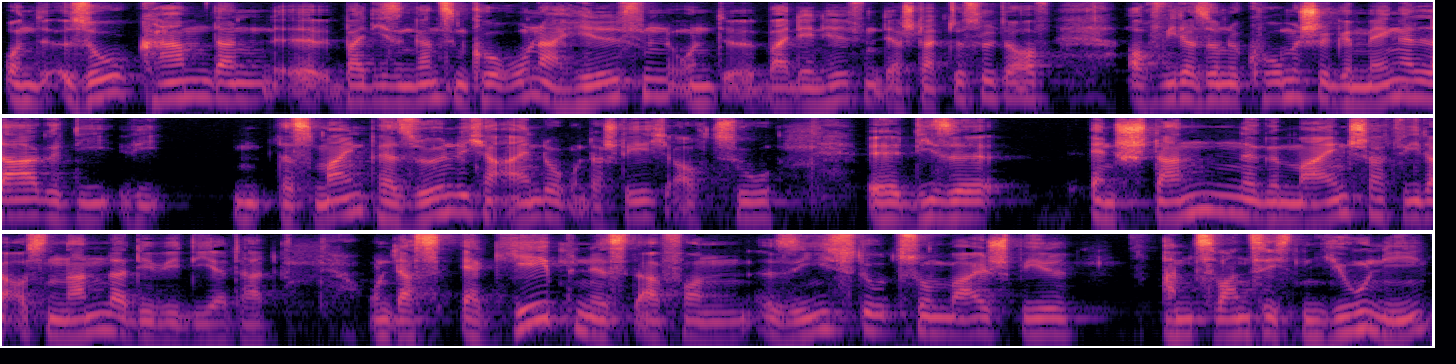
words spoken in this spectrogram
Und so kam dann äh, bei diesen ganzen Corona-Hilfen und äh, bei den Hilfen der Stadt Düsseldorf auch wieder so eine komische Gemengelage, die, wie das ist mein persönlicher Eindruck, und da stehe ich auch zu, äh, diese entstandene Gemeinschaft wieder auseinanderdividiert hat. Und das Ergebnis davon siehst du zum Beispiel am 20. Juni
